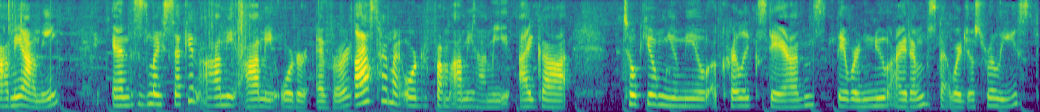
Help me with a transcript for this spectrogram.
Ami Ami and this is my second Ami Ami order ever. Last time I ordered from Ami Ami, I got Tokyo Mew Mew acrylic stands. They were new items that were just released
